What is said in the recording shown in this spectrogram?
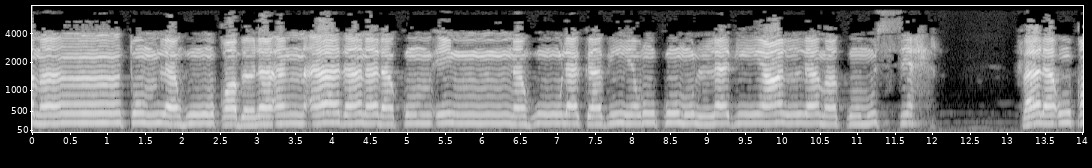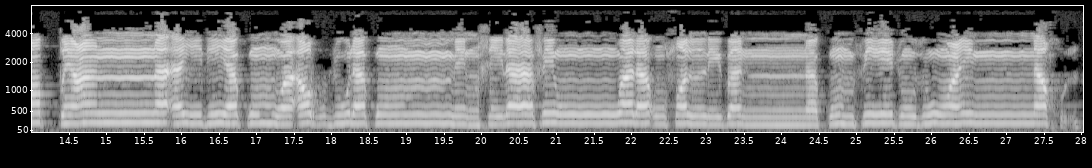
آمنتم له قبل أن آذن لكم إنه لكبيركم الذي علمكم السحر فلأقطعن أيديكم وأرجلكم من خلاف ولأصلبنكم في جذوع النخل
